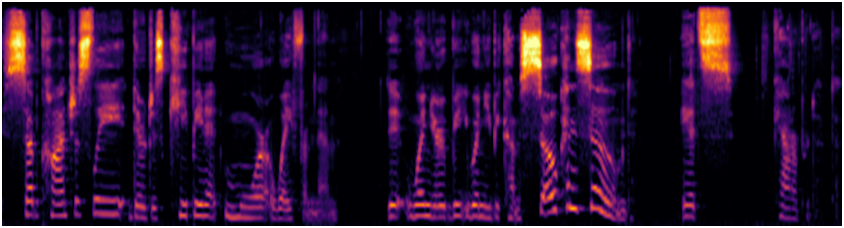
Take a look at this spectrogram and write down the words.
subconsciously they're just keeping it more away from them. It- when you're when you become so consumed, it's counterproductive.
